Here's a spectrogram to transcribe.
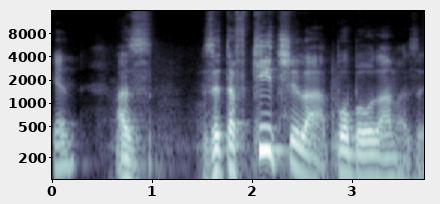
כן? אז זה תפקיד שלה פה בעולם הזה.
